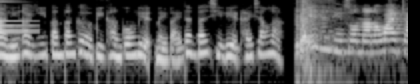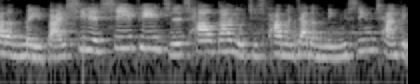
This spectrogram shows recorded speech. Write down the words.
二零二一斑斑个必看攻略美白淡斑系列开箱啦！一直听说 n a n y 家的美白系列 CP 值超高，尤其是他们家的明星产品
